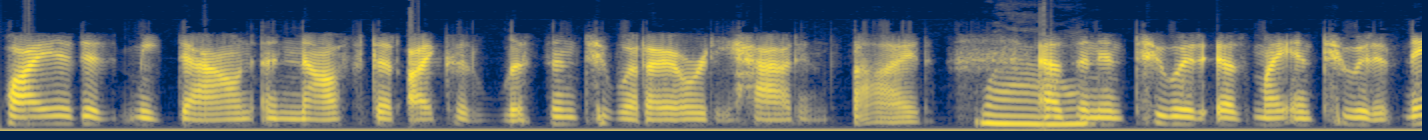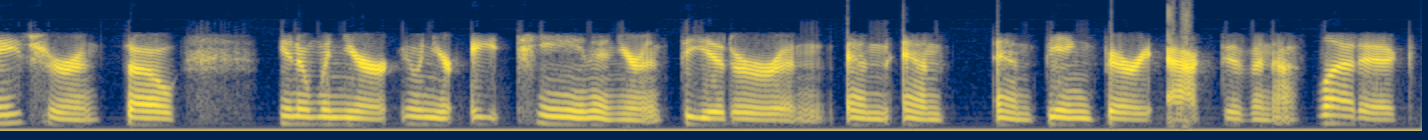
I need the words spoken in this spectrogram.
quieted me down enough that I could listen to what I already had inside wow. as an intuitive as my intuitive nature and so you know when you're when you're 18 and you're in theater and and and and being very active and athletic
